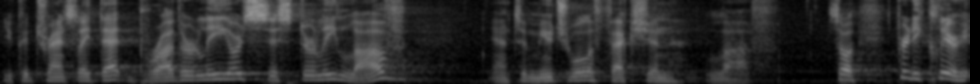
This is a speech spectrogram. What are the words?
You could translate that brotherly or sisterly love. and to mutual affection, love. So it's pretty clear.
